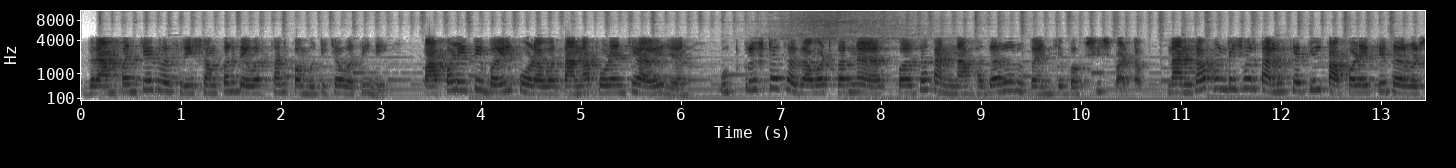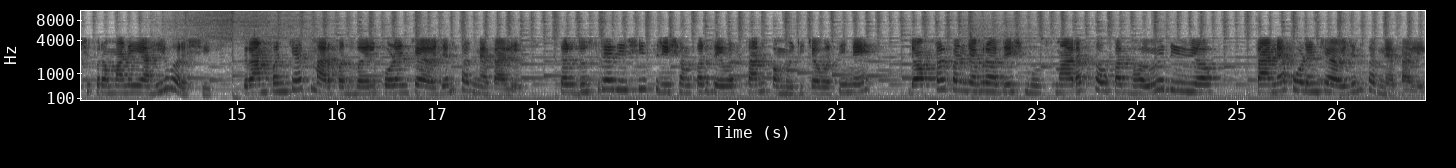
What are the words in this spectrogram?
ग्रामपंचायत व श्री शंकर देवस्थान कमिटीच्या वतीने पापड येथे बैल पोळा व ताना पोळ्यांचे आयोजन उत्कृष्ट सजावट करणाऱ्या स्पर्धकांना हजारो रुपयांचे बक्षीस वाटप. नांदगाव खंडेश्वर तालुक्यातील पापड येथे दरवर्षीप्रमाणे याही वर्षी ग्रामपंचायत मार्फत बैल पोळ्यांचे आयोजन करण्यात आले. तर दुसऱ्या दिवशी श्री शंकर देवस्थान कमिटीच्या वतीने डॉक्टर पंजाबराव देशमुख स्मारक चौकात भव्य दिव्य तान्या पोळ्यांचे आयोजन करण्यात आले.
